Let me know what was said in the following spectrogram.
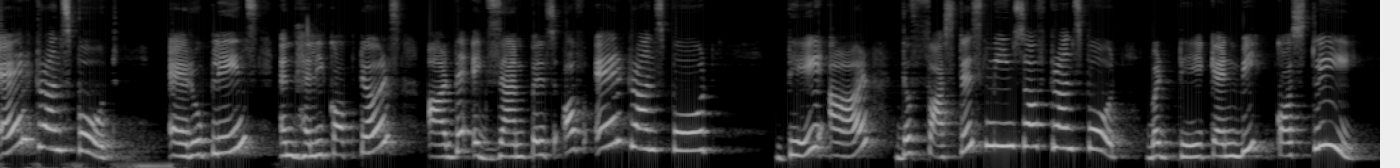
Air transport. Aeroplanes and helicopters are the examples of air transport. They are the fastest means of transport, but they can be costly.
